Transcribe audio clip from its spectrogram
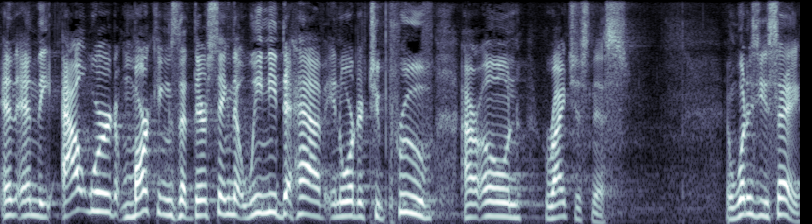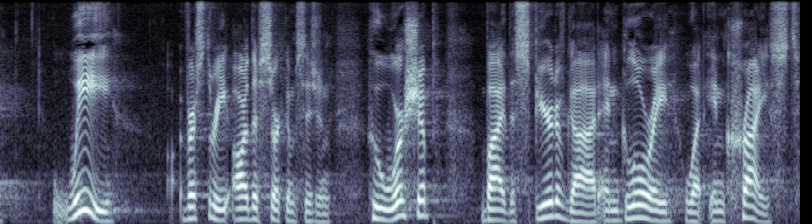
and, and the outward markings that they're saying that we need to have in order to prove our own righteousness. And what does he say? We, verse 3, are the circumcision who worship by the Spirit of God and glory what? In Christ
